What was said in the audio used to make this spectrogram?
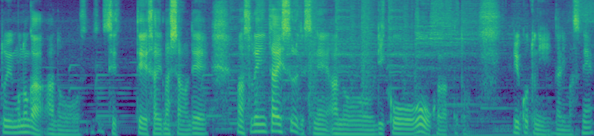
というものが、あの、設定されましたので、まあ、それに対するですね、あの、履行を行ったということになりますね。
